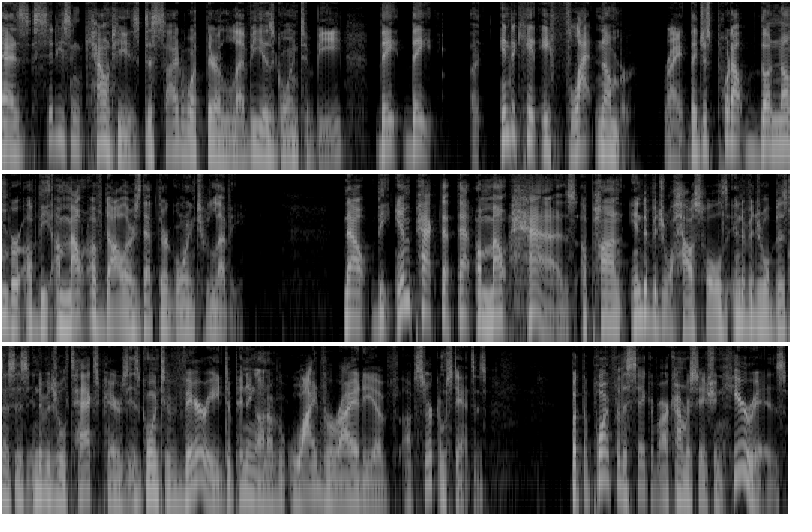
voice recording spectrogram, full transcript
as cities and counties decide what their levy is going to be, they they uh, indicate a flat number, right? They just put out the number of the amount of dollars that they're going to levy. Now, the impact that that amount has upon individual households, individual businesses, individual taxpayers is going to vary depending on a wide variety of, of circumstances. But the point for the sake of our conversation here is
